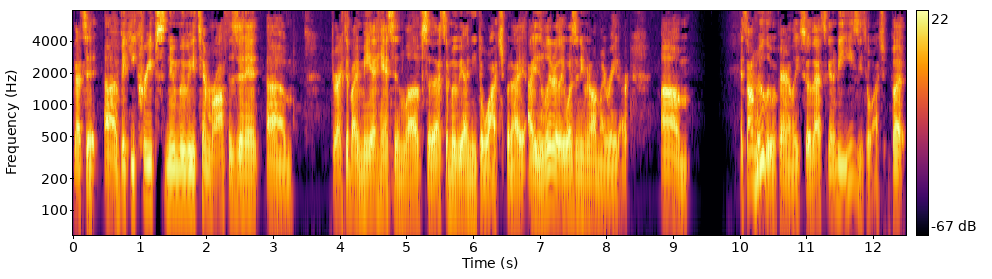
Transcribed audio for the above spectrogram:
that's it. Uh, Vicky Krieps new movie. Tim Roth is in it. Um, directed by Mia Hansen Love. So that's a movie I need to watch, but I, I literally wasn't even on my radar. Um, it's on Hulu apparently, so that's going to be easy to watch. But,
